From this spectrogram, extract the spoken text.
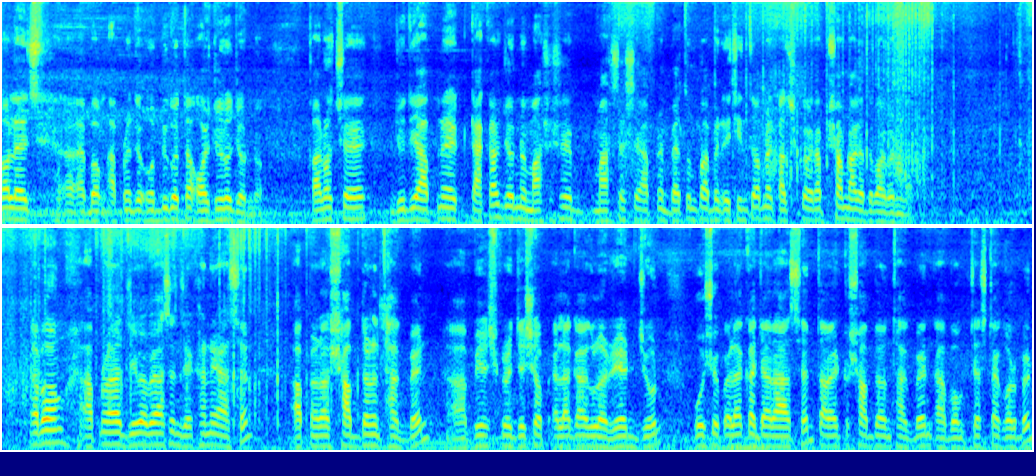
নলেজ এবং আপনাদের অভিজ্ঞতা অর্জনের জন্য। কারণ হচ্ছে, যদি আপনি টাকার জন্য মাস শেষে মাস শেষে আপনি বেতন পাবেন, এই চিন্তা আপনার কাজ করেন আপনি সামনে আগাতে পারবেন না। এবং আপনারা যেভাবে আছেন, যেখানে আছেন, আপনারা সাবধানে থাকবেন। বিশেষ করে যেসব এলাকাগুলো রেড জোন ওইসব এলাকা যারা আছেন, তারা একটু সাবধানে থাকবেন এবং চেষ্টা করবেন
